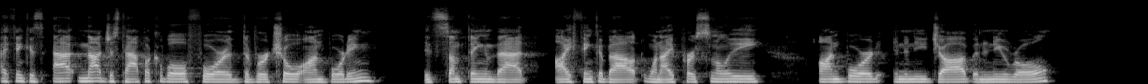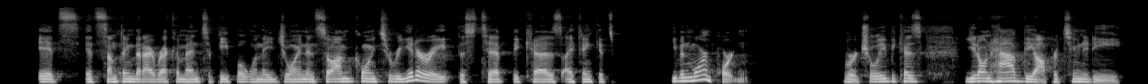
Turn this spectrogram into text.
I think, is at, not just applicable for the virtual onboarding. It's something that I think about when I personally onboard in a new job in a new role. It's it's something that I recommend to people when they join, and so I'm going to reiterate this tip because I think it's even more important virtually because you don't have the opportunity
